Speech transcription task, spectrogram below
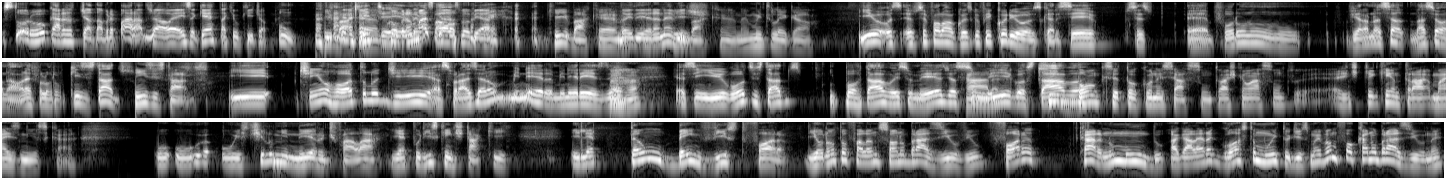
Estourou, o cara já, já tá preparado já. É isso aqui? é? Tá aqui o kit, ó. Pum. Que bacana. Cobrando né, mais caro se bobear. Que bacana. Doideira, né, que bicho? bacana. É muito legal. E eu- você falou uma coisa que eu fiquei curioso, cara. Você, vocês é, foram num. Vieram nacio- nacional, né? Falou 15 estados? 15 estados. E tinha o rótulo de. As frases eram mineiras, mineirês, né? Aham. Assim, e outros estados importavam isso mesmo, assumir, gostava. Que bom que você tocou nesse assunto. Eu acho que é um assunto. A gente tem que entrar mais nisso, cara. O, o, o estilo mineiro de falar, e é por isso que a gente tá aqui, ele é tão bem visto fora. E eu não tô falando só no Brasil, viu? Fora, cara, no mundo. A galera gosta muito disso, mas vamos focar no Brasil, né?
